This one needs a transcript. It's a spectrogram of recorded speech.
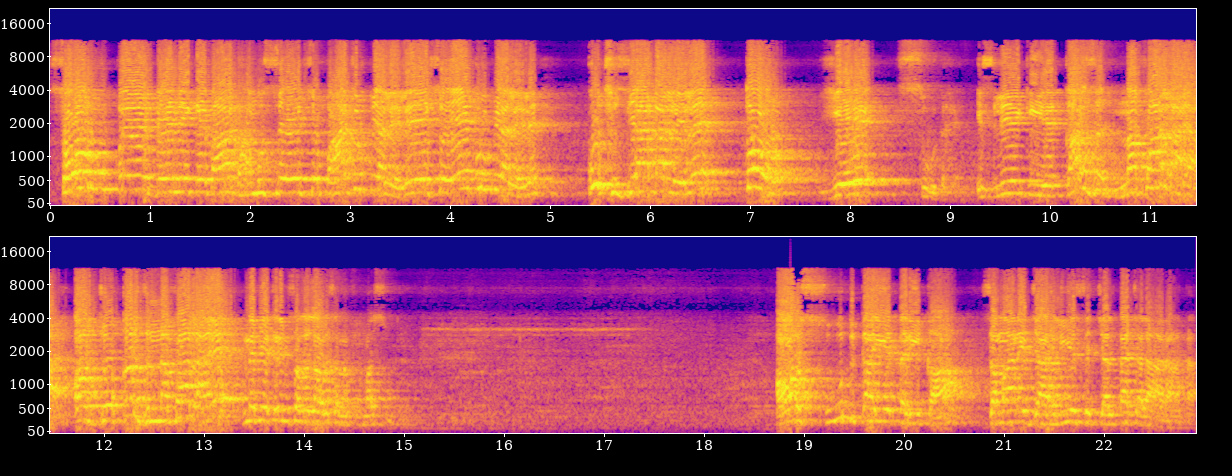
سو روپے دینے کے بعد ہم اس سے ایک سو پانچ روپیہ لے لیں، ایک سو ایک روپیہ لے لیں، کچھ زیادہ لے لیں تو یہ سود ہے۔ اس لیے کہ یہ قرض نفع لایا، اور جو قرض نفع لائے، نبی کریم صلی اللہ علیہ وسلم سود ہے اور سود کا یہ طریقہ زمانے جاہلیت سے چلتا چلا آ رہا تھا۔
